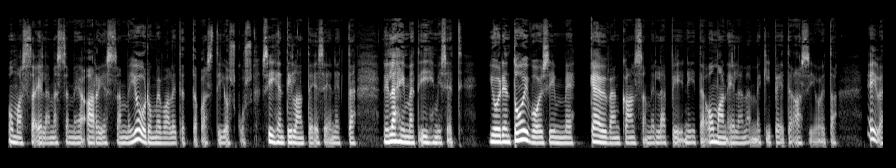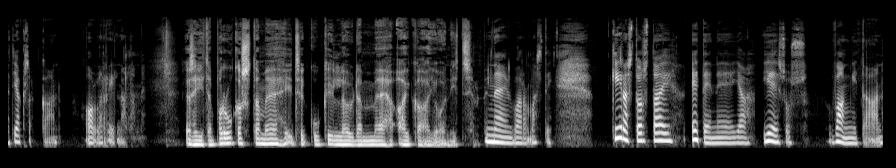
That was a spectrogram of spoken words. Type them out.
omassa elämässämme ja arjessamme joudumme valitettavasti joskus siihen tilanteeseen, että ne lähimmät ihmiset, joiden toivoisimme käyvän kanssamme läpi niitä oman elämämme kipeitä asioita, eivät jaksakaan olla rinnallamme. Ja siitä porukasta me itse kukin löydämme aika ajoin itsemme. Näin varmasti. Kiirastorstai etenee ja Jeesus vangitaan.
